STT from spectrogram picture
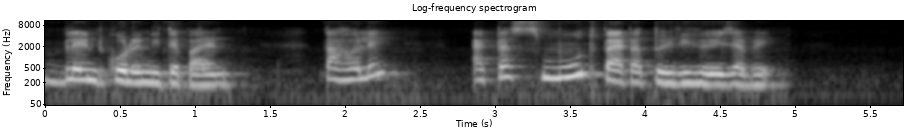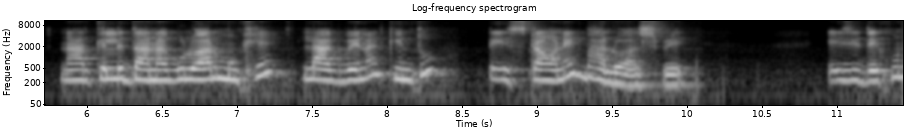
ব্লেন্ড করে নিতে পারেন। তাহলে একটা স্মুথ ব্যাটার তৈরি হয়ে যাবে। নারকেলের দানাগুলো আর মুখে লাগবে না, কিন্তু টেস্টটা অনেক ভালো আসবে। এই যে দেখুন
